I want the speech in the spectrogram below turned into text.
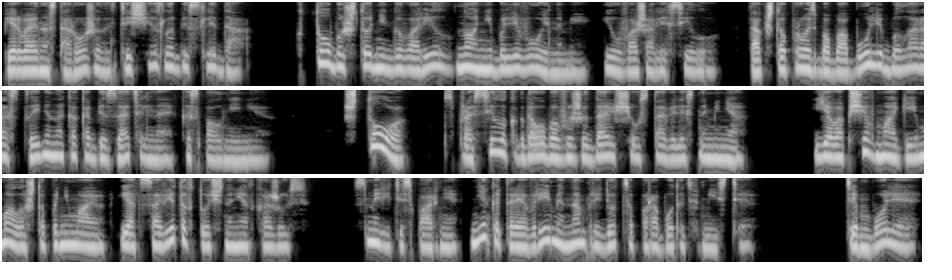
Первая настороженность исчезла без следа. Кто бы что ни говорил, но они были воинами и уважали силу. Так что просьба бабули была расценена как обязательная к исполнению. «Что?» — спросила, когда оба выжидающе уставились на меня. «Я вообще в магии мало что понимаю, и от советов точно не откажусь. Смиритесь, парни, некоторое время нам придется поработать вместе. Тем более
